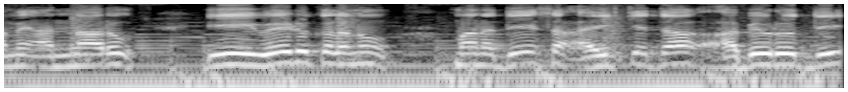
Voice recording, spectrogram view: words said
ఆమె అన్నారు. ఈ వేడుకలను మన దేశ ఐక్యత అభివృద్ధి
